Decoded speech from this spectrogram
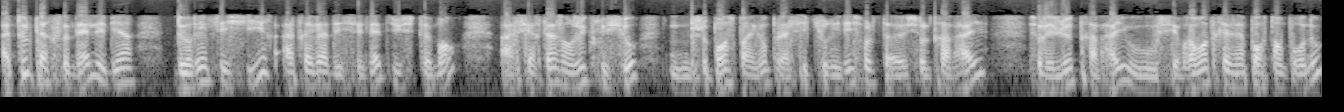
à tout le personnel, eh bien, de réfléchir à travers des scénettes justement à certains enjeux cruciaux. Je pense par exemple à la sécurité sur le, sur le travail, sur les lieux de travail, où c'est vraiment très important pour nous.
